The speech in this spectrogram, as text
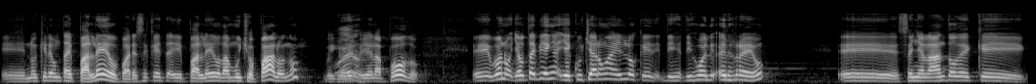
eh, no quiere un tal paleo, parece que el paleo da mucho palo, ¿no? Porque Bueno. el apodo. Eh, bueno, ya ustedes bien y escucharon ahí lo que di- dijo el, el reo, señalando de que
